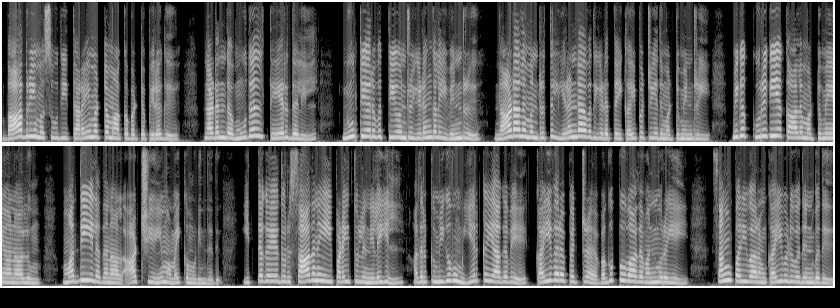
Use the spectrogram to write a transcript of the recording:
பாப்ரி மசூதி தரைமட்டமாக்கப்பட்ட பிறகு நடந்த முதல் தேர்தலில் நூற்றி அறுபத்தி ஒன்று இடங்களை வென்று நாடாளுமன்றத்தில் இரண்டாவது இடத்தை கைப்பற்றியது மட்டுமின்றி மிக குறுகிய காலம் மட்டுமேயானாலும் மத்தியில் அதனால் ஆட்சியையும் அமைக்க முடிந்தது. இத்தகையதொரு சாதனையை படைத்துள்ள நிலையில் அதற்கு மிகவும் இயற்கையாகவே கைவரப்பெற்ற வகுப்புவாத வன்முறையை சங் பரிவாரம் கைவிடுவதென்பது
